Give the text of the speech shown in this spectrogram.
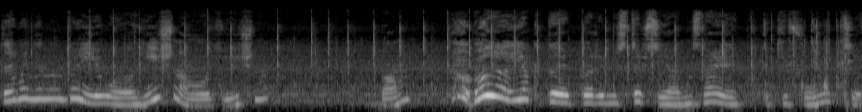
ти мені надоїв. Логічно, логічно. Бам. Ой, як ти перемістився? Я не знаю такі функції.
